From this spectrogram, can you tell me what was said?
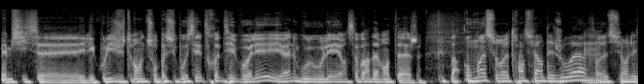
même si les coulisses justement ne sont pas supposées être dévoilées. Yann, vous voulez en savoir davantage? Bah, au moins sur le transfert des joueurs, euh, sur les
